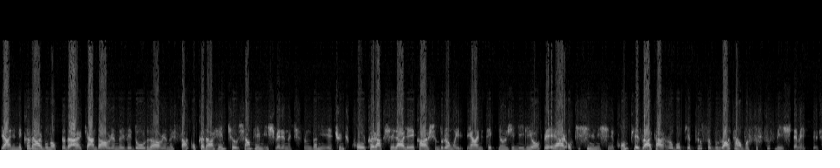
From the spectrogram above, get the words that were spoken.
Yani ne kadar bu noktada erken davranır ve doğru davranırsak o kadar hem çalışan hem işveren açısından iyi. Çünkü korkarak şelaleye karşı duramayız. Yani teknoloji geliyor ve eğer o kişinin işini komple zaten robot yapıyorsa bu zaten vasıfsız bir iş demektir.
